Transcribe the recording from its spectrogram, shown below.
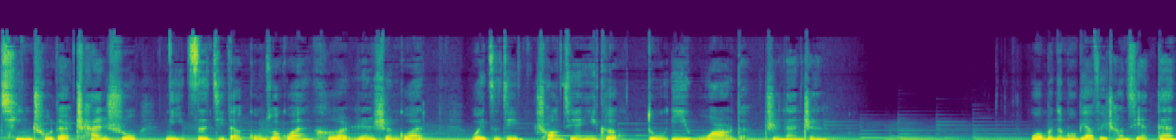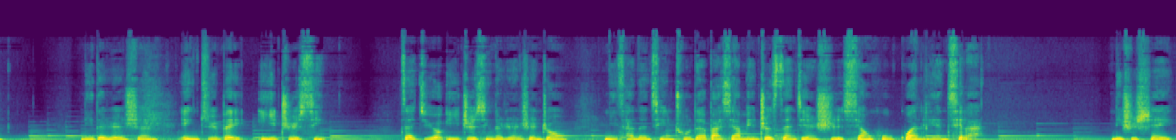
清楚地阐述你自己的工作观和人生观，为自己创建一个独一无二的指南针。我们的目标非常简单，你的人生应具备一致性。在具有一致性的人生中，你才能清楚地把下面这三件事相互关联起来。你是谁？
